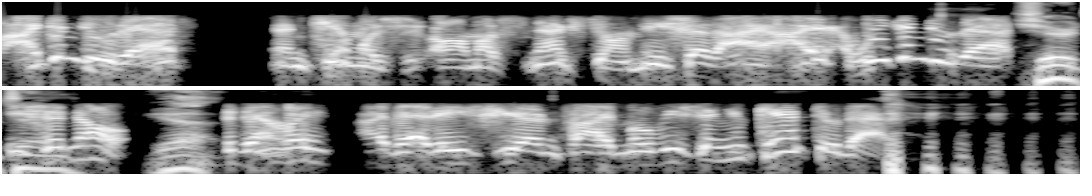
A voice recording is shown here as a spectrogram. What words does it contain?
I can do that." And Tim was almost next to him. He said, "I I we can do that." Sure, Tim. He said, "No." Yeah. Evidently, I've had each year in five movies, and you can't do that.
